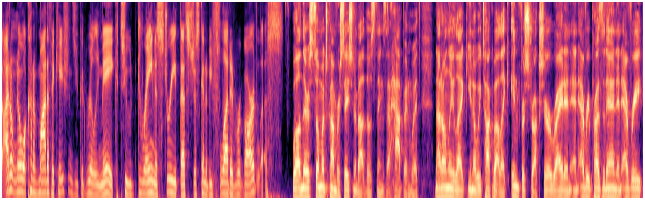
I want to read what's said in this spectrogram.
I don't know what kind of modifications you could really make to drain a street that's just going to be flooded regardless. Well, and there's so much conversation about those things that happen with not only like, you know, we talk about like infrastructure, right? And, and every president and every,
